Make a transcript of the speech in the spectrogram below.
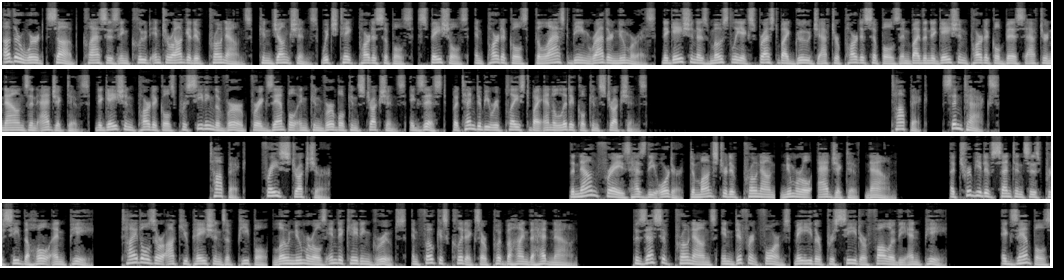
Other word sub classes include interrogative pronouns, conjunctions which take participles, spatials, and particles, the last being rather numerous. Negation is mostly expressed by gouge after participles and by the negation particle bis after nouns and adjectives. Negation particles preceding the verb for example in converbal constructions exist, but tend to be replaced by analytical constructions. Topic: Syntax Topic. Phrase structure The noun phrase has the order, demonstrative pronoun, numeral, adjective, noun. Attributive sentences precede the whole NP. Titles or occupations of people, low numerals indicating groups, and focus clitics are put behind the head noun. Possessive pronouns in different forms may either precede or follow the NP. Examples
